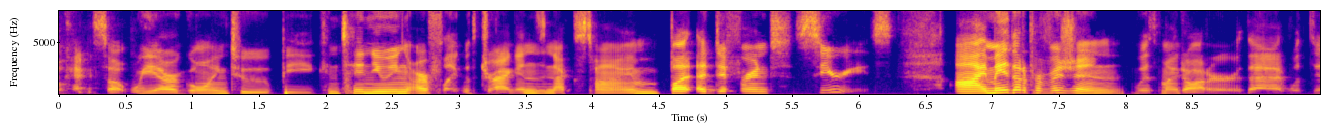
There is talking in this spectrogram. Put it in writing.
Okay, so we are going to be continuing our flight with dragons next time, but a different series. I made that a provision with my daughter that with the,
